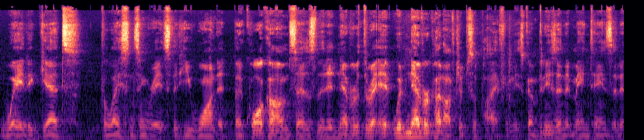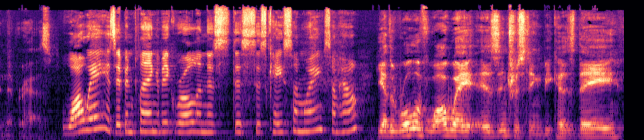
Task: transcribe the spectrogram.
way to get the licensing rates that he wanted. But Qualcomm says that it never thre- it would never cut off chip supply from these companies, and it maintains that it never has. Huawei has it been playing a big role in this this this case some way somehow? Yeah, the role of Huawei is interesting because they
